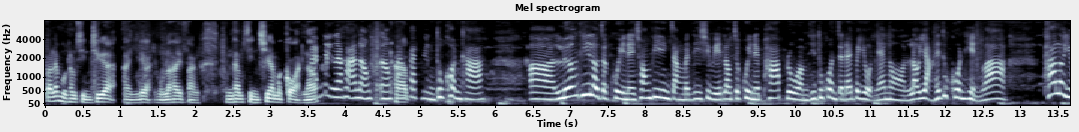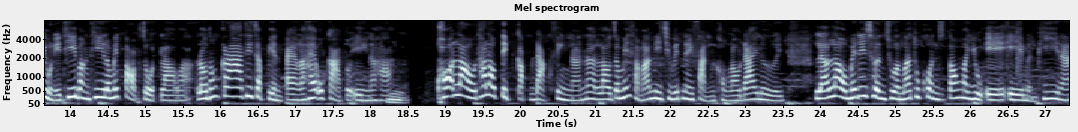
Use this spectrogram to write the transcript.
ตอนแรกผมทำสินเชื่ออะอย่างนี้ดีกว่าเดี๋ยวผมเล่าให้ฟังผมทำสินเชื่อมาก่อนแล้ว แป๊บหนึ่งนะคะ น้องน้องครัตั้งบ แป๊บหนึ่งทุกคนคะอ่าเรื่องที่เราจะคุยในช่องพี่จริงจังบัดดี้ชีวิต เราจะคุยในภาพรวมที่ทุกคนจะได้ประโยชน์แน่นอน เราอยากให้ทุกคนเห็นว่า ถ้าเราอยู่ในที่บางที่เราไม่ตอบโจทย์เราอะเราต้องกล้าที่จะเปลี่ยนแปลงและให้โอกาสตัวเองนะคะ อืม เพราะเราถ้าเราติดกับดักสิ่งนั้นน่ะเราจะไม่สามารถมีชีวิตในฝันของเราได้เลย แล้วเราไม่ได้เชิญชวนว่าทุกคนจะต้องมาอยู่ AA เหมือนพี่นะ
